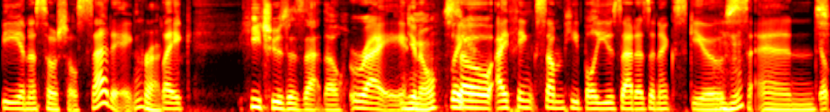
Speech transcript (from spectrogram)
be in a social setting. Correct. Like, He chooses that though. right. You know, like- so I think some people use that as an excuse mm-hmm. and, Yep.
